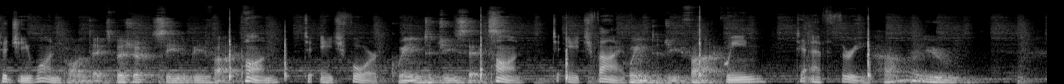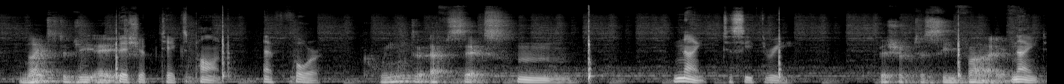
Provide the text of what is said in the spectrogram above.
to g1. Pawn takes bishop, c to b5. Pawn to h4. Queen to g6. Pawn to h5. Queen to g5. Queen to f3. How are you? Knight to g8. Bishop takes pawn. f4. Queen to f6. Hmm. Knight to c3. Bishop to c5. Knight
